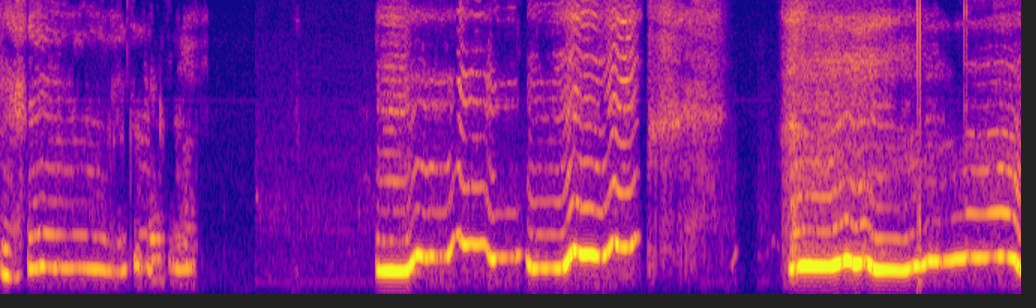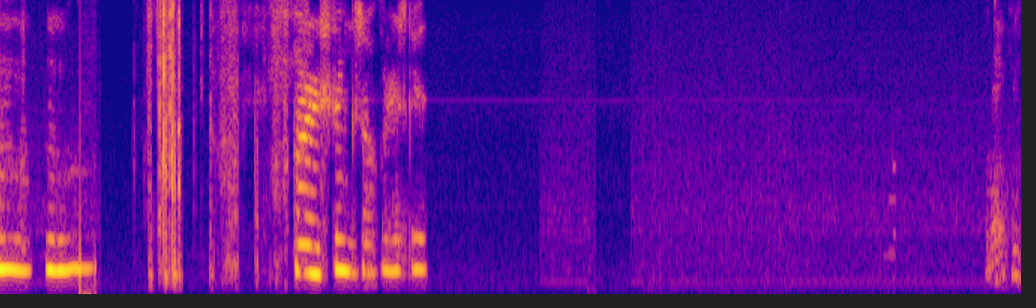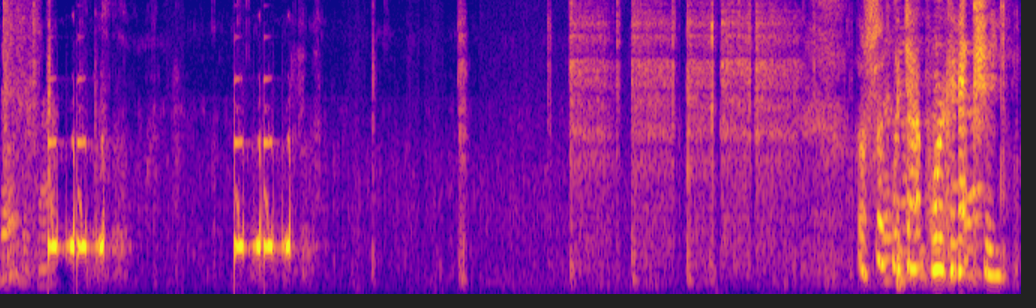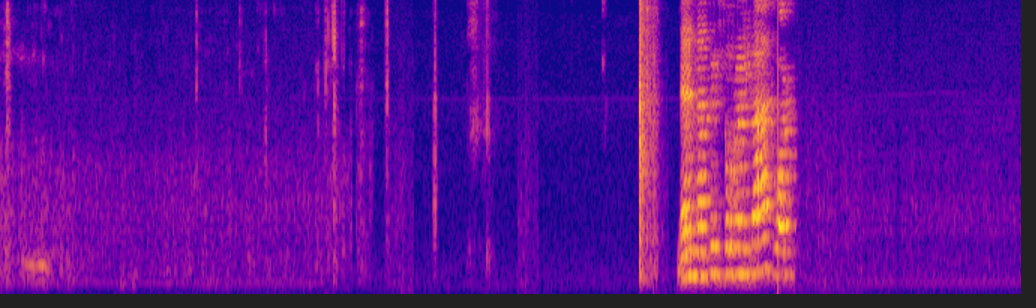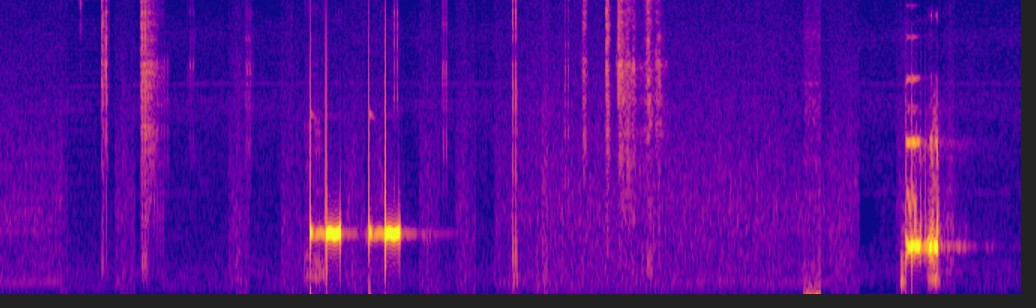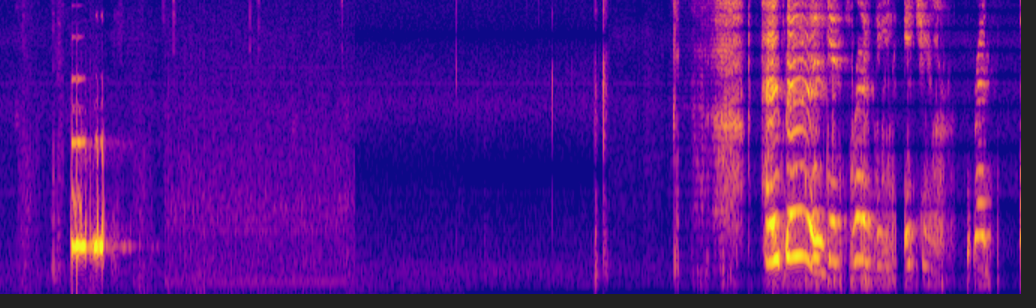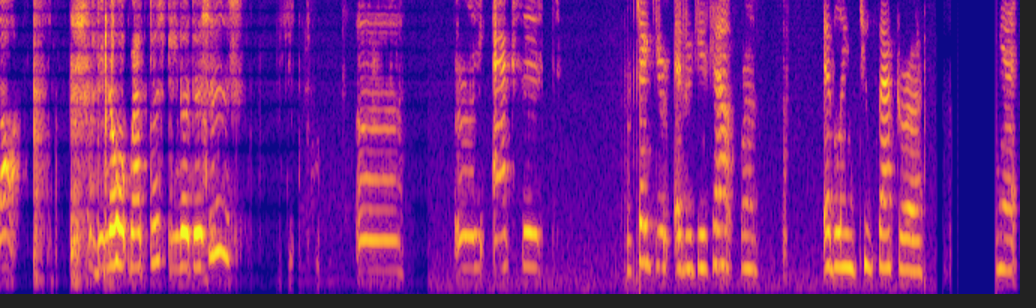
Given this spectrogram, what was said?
Mm-hmm. Our string software is good. It ain't too bad this time. What's up with that poor connection? Then nothing's gonna run password. Hey, This gets rid of these itchy red dots. Do you know about this? Do you know what this is? Uh, early access. Protect your Epic account from enabling two-factor at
